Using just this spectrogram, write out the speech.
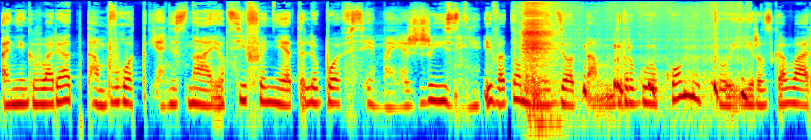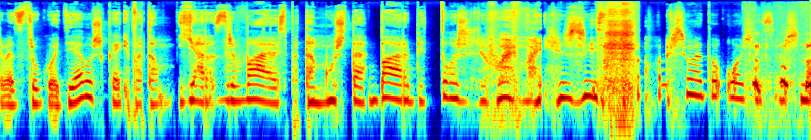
они говорят, там вот, я не знаю, Тиффани — это любовь всей моей жизни. И потом он идет там в другую комнату и разговаривает с другой девушкой. И потом я разрываюсь, потому что Барби тоже любовь моей жизни. В общем, это очень смешно.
